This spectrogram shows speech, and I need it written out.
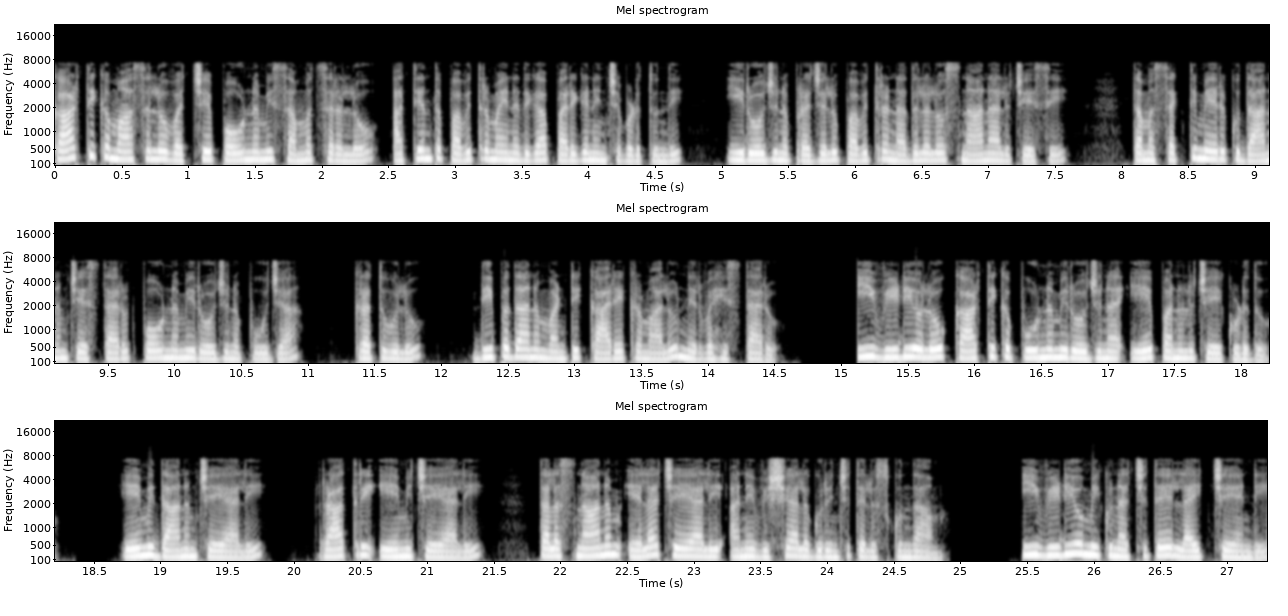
కార్తీక మాసంలో వచ్చే పౌర్ణమి సంవత్సరంలో అత్యంత పవిత్రమైనదిగా పరిగణించబడుతుంది. ఈ రోజున ప్రజలు పవిత్ర నదులలో స్నానాలు చేసి తమ శక్తి మేరకు దానం చేస్తారు. పౌర్ణమి రోజున పూజ క్రతువులు దీపదానం వంటి కార్యక్రమాలు నిర్వహిస్తారు. ఈ వీడియోలో కార్తీక పూర్ణమి రోజున ఏ పనులు చేయకూడదు? ఏమి దానం చేయాలి? రాత్రి ఏమి చేయాలి? తల స్నానం ఎలా చేయాలి? అనే విషయాల గురించి తెలుసుకుందాం. ఈ వీడియో మీకు నచ్చితే లైక్ చేయండి.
